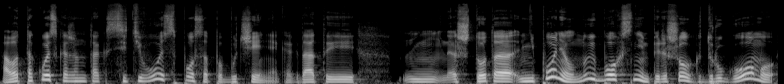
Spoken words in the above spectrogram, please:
А вот такой, скажем так, сетевой способ обучения, когда ты что-то не понял, ну и бог с ним, перешел к другому,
